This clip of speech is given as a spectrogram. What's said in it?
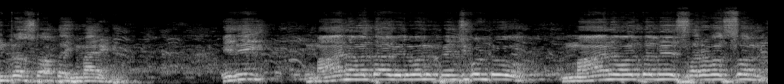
interest of the humanity ఇది మానవతా విలువలు పెంచుకుంటూ మానవతమే సర్వస్వం.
